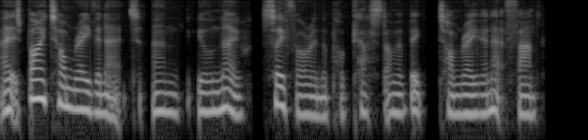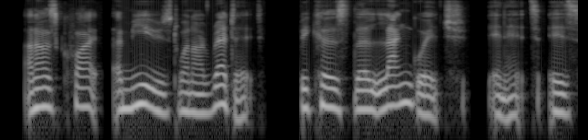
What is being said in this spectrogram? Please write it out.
And it's by Tom Ravenette. And you'll know so far in the podcast, I'm a big Tom Ravenette fan. And I was quite amused when I read it because the language in it is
